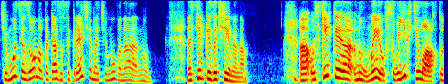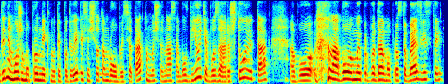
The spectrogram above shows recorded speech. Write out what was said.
Чому ця зона така засекречена? Чому вона ну, настільки зачинена? Оскільки ну, ми в своїх тілах туди не можемо проникнути, подивитися, що там робиться, так? тому що нас або вб'ють, або заарештують, так? або, або ми пропадаємо просто безвісти.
